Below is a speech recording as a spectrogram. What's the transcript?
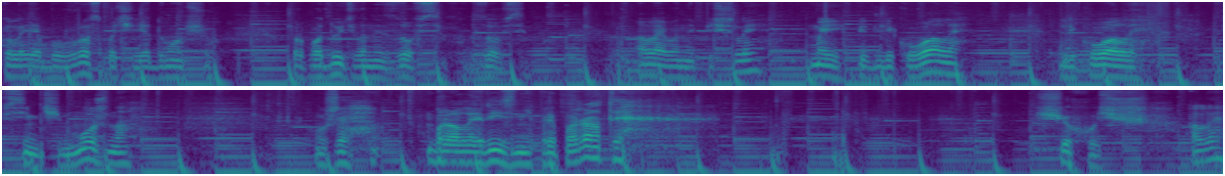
коли я був в розпачі, я думав, що пропадуть вони зовсім, зовсім. Але вони пішли, ми їх підлікували, лікували всім чим можна. Уже брали різні препарати. Що хочеш, але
